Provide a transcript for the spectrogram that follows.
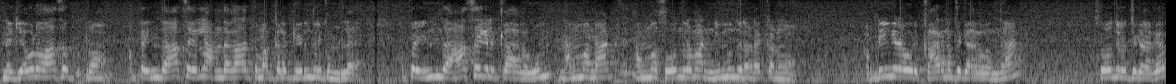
இன்னைக்கு எவ்வளோ ஆசைப்படுறோம். அப்போ இந்த ஆசையெல்லாம் அந்த காலத்து மக்களுக்கு இருந்திருக்கும்ல. அப்போ இந்த ஆசைகளுக்காகவும் நம்ம நாட்டு நம்ம சுதந்திரமாக நிமிர்ந்து நடக்கணும் அப்படிங்கிற ஒரு காரணத்துக்காக தான் சுதந்திரத்துக்காக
